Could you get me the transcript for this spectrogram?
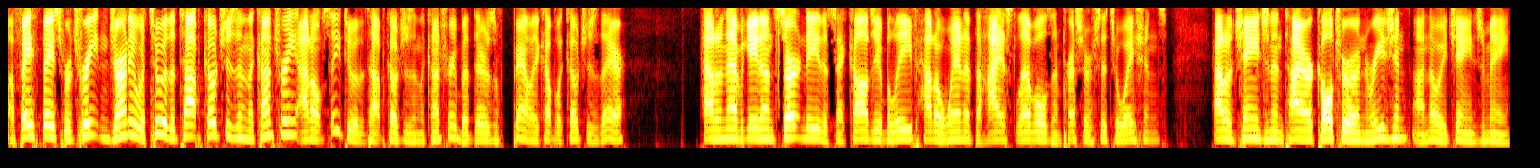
A faith based retreat and journey with two of the top coaches in the country. I don't see two of the top coaches in the country, but there's apparently a couple of coaches there. How to navigate uncertainty, the psychology of belief, how to win at the highest levels in pressure situations, how to change an entire culture and region. I know he changed me.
